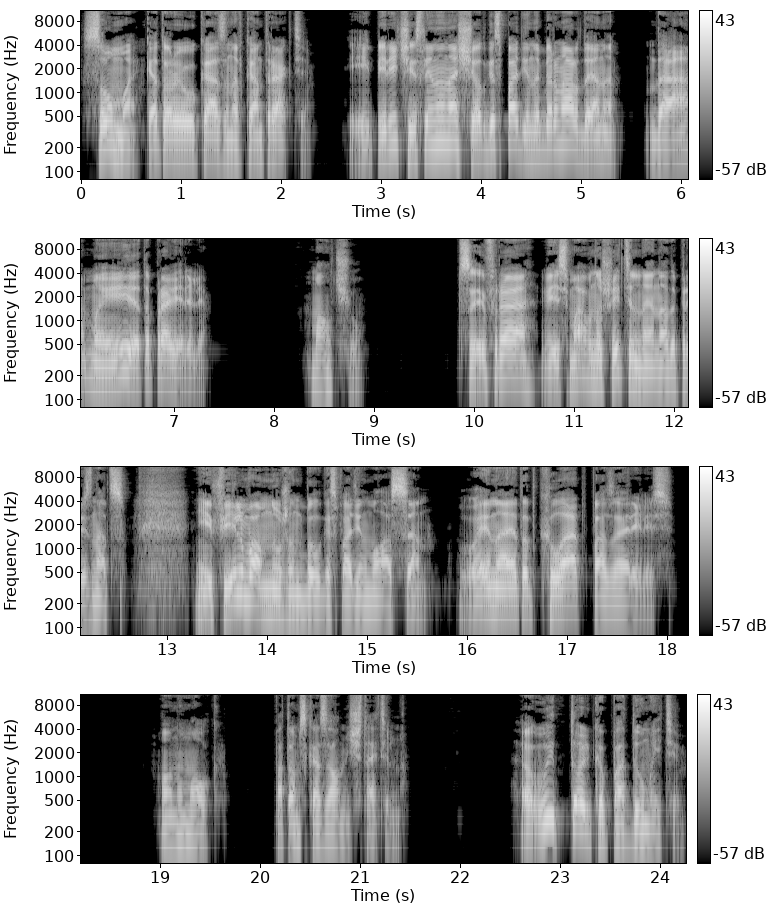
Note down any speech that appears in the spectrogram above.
Сумма, которая указана в контракте. И перечислена на счет господина Бернардена. Да, мы это проверили. Молчу. Цифра весьма внушительная, надо признаться. Не фильм вам нужен был, господин Малассен. Вы на этот клад позарились. Он умолк. Потом сказал мечтательно. «Вы только подумайте.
